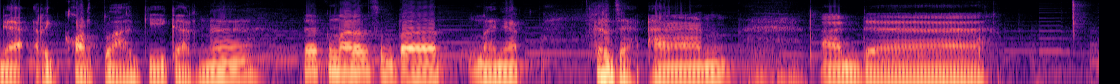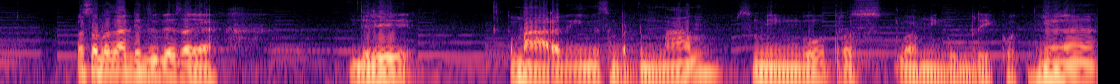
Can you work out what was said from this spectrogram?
nggak record lagi karena ya, kemarin sempat banyak kerjaan, ada oh, sempat sakit juga saya. Jadi kemarin ini sempat demam seminggu, terus dua minggu berikutnya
